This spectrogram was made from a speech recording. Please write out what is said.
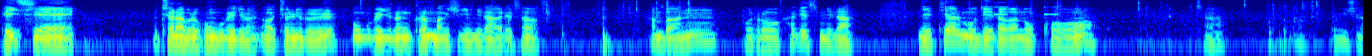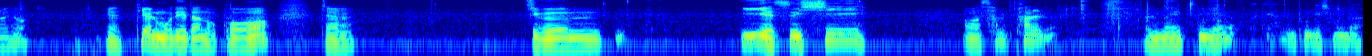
베이스에 전압을 공급해주는 어, 전류를 공급해주는 그런 방식입니다. 그래서 한번 보도록 하겠습니다. 이제 TR 모드에다가 놓고 자 어, 보이시나요? 예, TR 모드에다 놓고 자 지금 ESC 어, 38 얼마였던가요? 한번 보겠습니다.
